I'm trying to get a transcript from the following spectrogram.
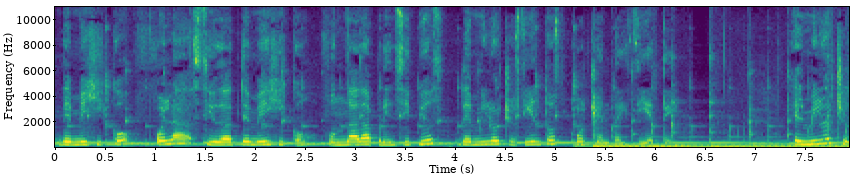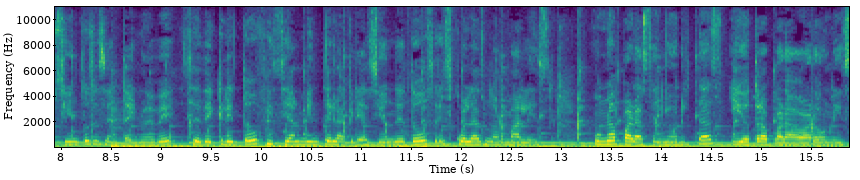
de México fue la Ciudad de México, fundada a principios de 1887. En 1869 se decretó oficialmente la creación de dos escuelas normales, una para señoritas y otra para varones,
